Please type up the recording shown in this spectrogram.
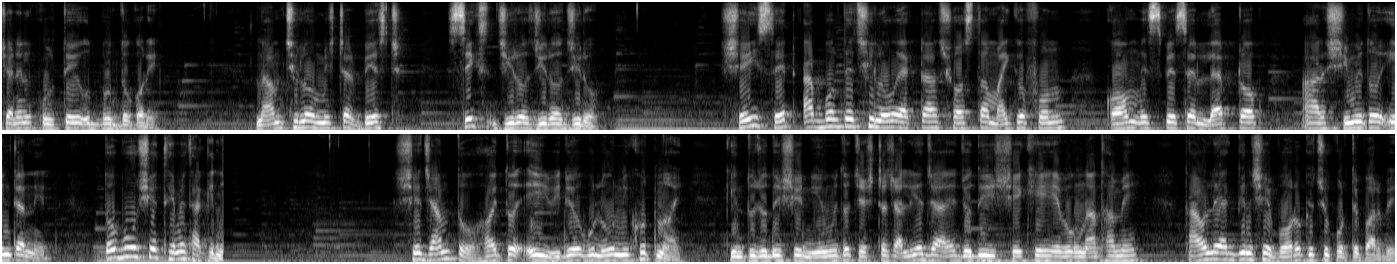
চ্যানেল খুলতে উদ্বুদ্ধ করে। নাম ছিল Mister Best six zero zero zero. সেই সেট আপ বলতে ছিল একটা সস্তা মাইক্রোফোন, কম স্পেসের ল্যাপটপ আর সীমিত ইন্টারনেট, তবুও সে থেমে থাকেনি। সে জানতো হয়তো এই ভিডিওগুলো নিখুঁত নয়, কিন্তু যদি সে নিয়মিত চেষ্টা চালিয়ে যায়, যদি শেখে এবং না থামে, তাহলে একদিন সে বড় কিছু করতে পারবে।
